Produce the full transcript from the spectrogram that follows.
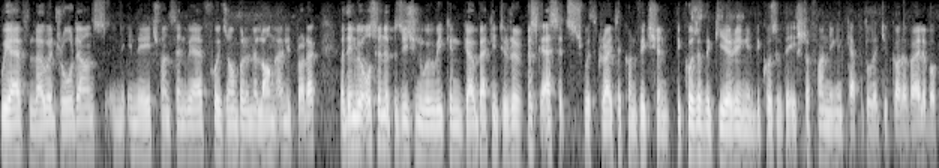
we have lower drawdowns in, in the hedge funds than we have, for example, in a long only product. But then we're also in a position where we can go back into risk assets with greater conviction because of the gearing and because of the extra funding and capital that you've got available.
